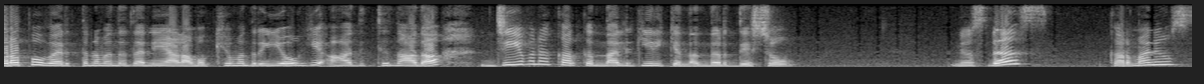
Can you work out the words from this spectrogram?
ഉറപ്പുവരുത്തണമെന്ന് തന്നെയാണ് മുഖ്യമന്ത്രി യോഗി ആദിത്യനാഥ് ജീവനക്കാർക്ക് നൽകിയിരിക്കുന്ന നിർദ്ദേശവും. News desk Karma news.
